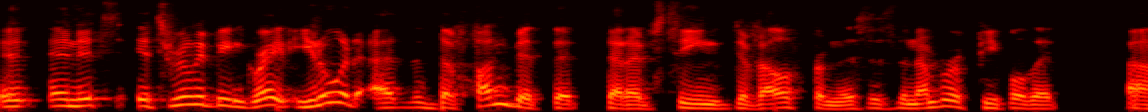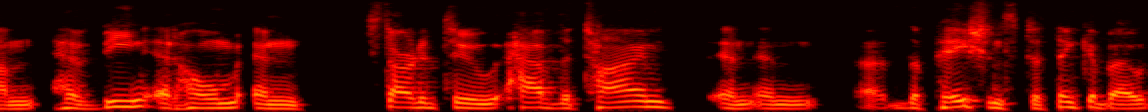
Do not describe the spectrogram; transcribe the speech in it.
and, and it's it's really been great. You know what? Uh, the fun bit that that I've seen develop from this is the number of people that um, have been at home and started to have the time and and uh, the patience to think about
